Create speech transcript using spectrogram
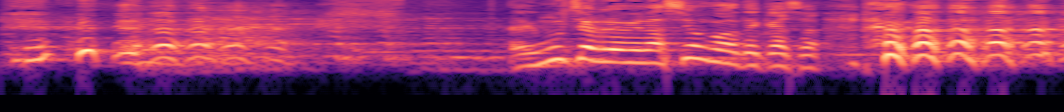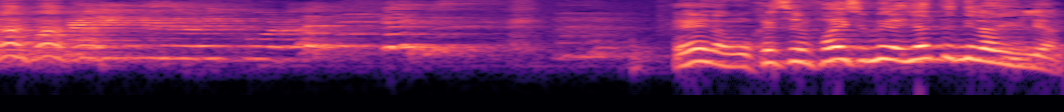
Hay mucha revelación cuando te casas. eh, la mujer se enfada y dice, mira, ya entendí la Biblia.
